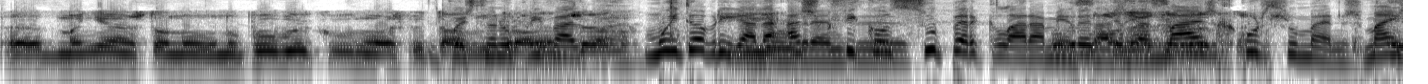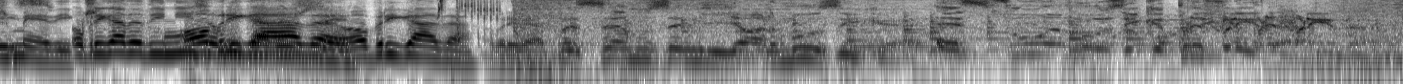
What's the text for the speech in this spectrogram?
uh, de manhã, estão no, no, público, no hospital. Depois estão no privado. Muito obrigada. Um Acho grande... que ficou super clara a mensagem. Um mais recursos humanos, mais é médicos. Obrigada, Diniz. Obrigada. Obrigada. obrigada. Passamos a melhor música. A sua música preferida. preferida.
